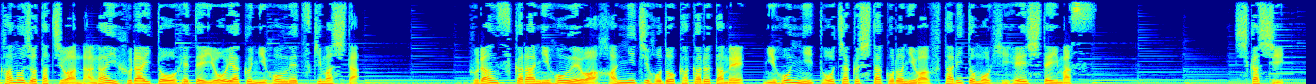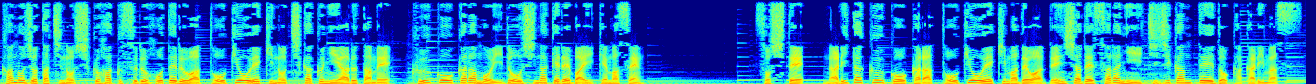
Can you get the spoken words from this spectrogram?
彼女たちは長いフライトを経てようやく日本へ着きました。フランスから日本へは半日ほどかかるため、日本に到着した頃には2人とも疲弊しています。しかし、彼女たちの宿泊するホテルは東京駅の近くにあるため、空港からも移動しなければいけません。そして、成田空港から東京駅までは電車でさらに1時間程度かかります。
